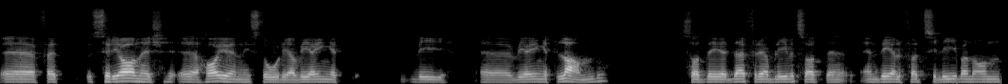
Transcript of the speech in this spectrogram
Eh, för att syrianer eh, har ju en historia, vi har inget, vi, eh, vi har inget land. Så det är därför det har blivit så att en, en del föds i Libanon,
